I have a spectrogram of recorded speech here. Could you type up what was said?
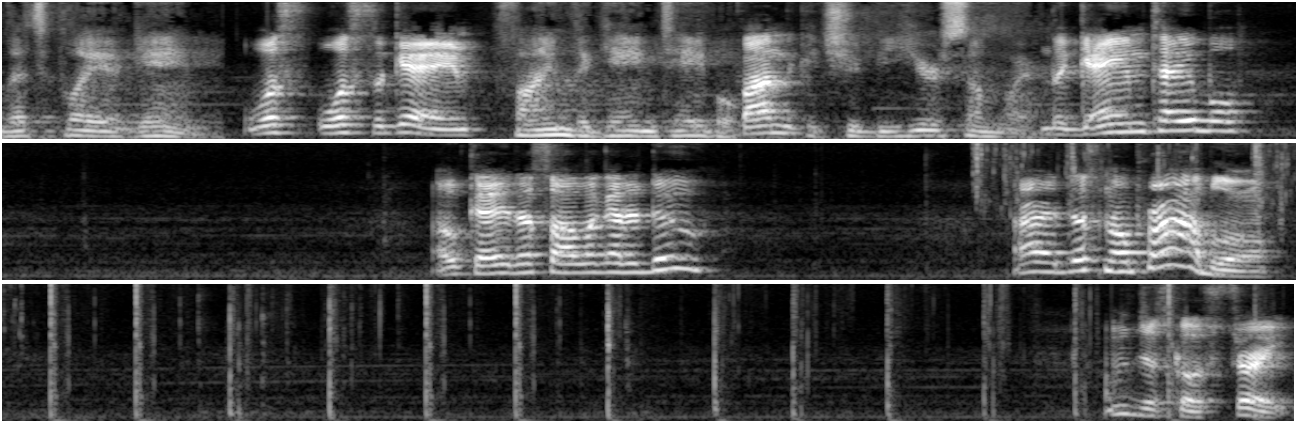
let's play a game. What's what's the game? Find the game table. Find It should be here somewhere. the game table? Okay, that's all I gotta do. Alright, that's no problem. I'm just go straight.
